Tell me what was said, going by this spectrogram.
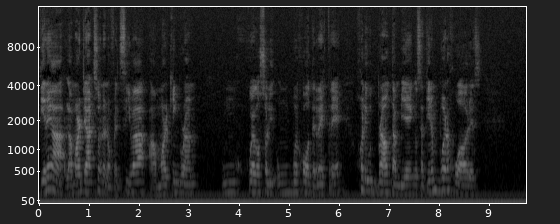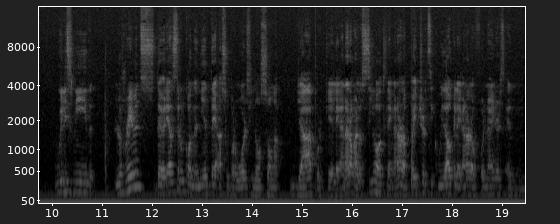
Tienen a Lamar Jackson en ofensiva, a Mark Ingram, un juego sólido, un buen juego terrestre, Hollywood Brown también, o sea, tienen buenos jugadores. Willie Sneed, los Ravens deberían ser un contendiente a Super Bowl si no son ya, porque le ganaron a los Seahawks, le ganaron a los Patriots y cuidado que le ganan a los 49ers en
